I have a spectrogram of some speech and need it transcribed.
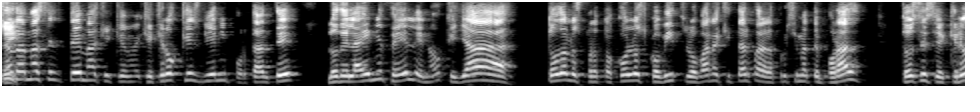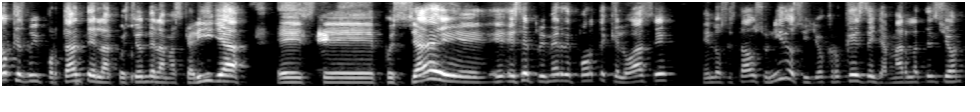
Nada más el tema que, que, creo que es bien importante, lo de la NFL, ¿no? Que ya todos los protocolos COVID lo van a quitar para la próxima temporada. Entonces, eh, creo que es muy importante la cuestión de la mascarilla. Este, pues ya eh, es el primer deporte que lo hace en los Estados Unidos y yo creo que es de llamar la atención,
